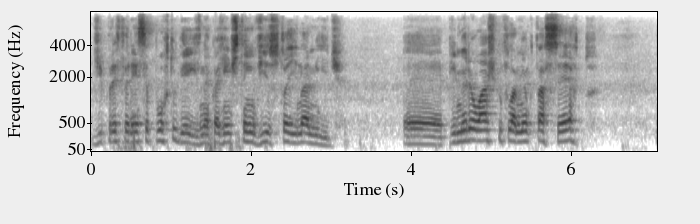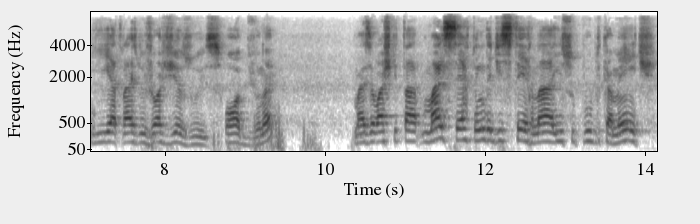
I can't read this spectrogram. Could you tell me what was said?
de preferência português, né, que a gente tem visto aí na mídia. É, primeiro eu acho que o Flamengo está certo e ir atrás do Jorge Jesus, óbvio, né? Mas eu acho que está mais certo ainda de externar isso publicamente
